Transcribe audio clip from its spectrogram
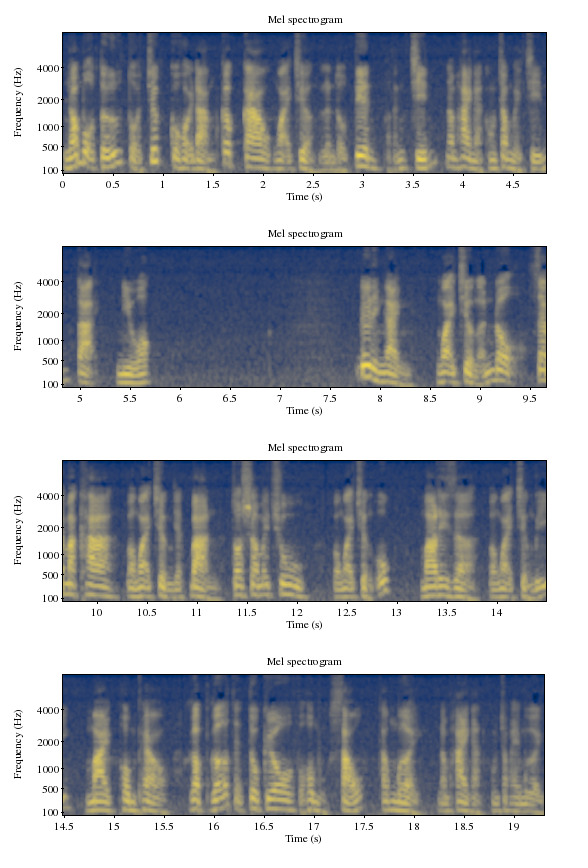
Nhóm Bộ Tứ tổ chức cuộc hội đàm cấp cao ngoại trưởng lần đầu tiên vào tháng 9 năm 2019 tại New York. Đưa hình ảnh Ngoại trưởng Ấn Độ Jamakha và Ngoại trưởng Nhật Bản Toshimitsu và Ngoại trưởng Úc Mariza và Ngoại trưởng Mỹ Mike Pompeo gặp gỡ tại Tokyo vào hôm 6 tháng 10 năm 2020.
